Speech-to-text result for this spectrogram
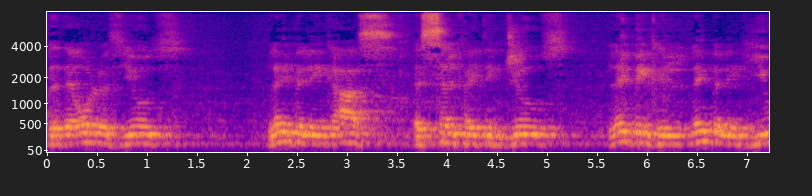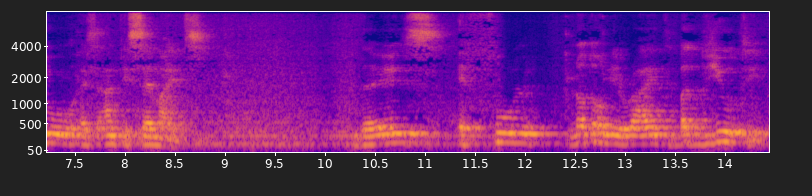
that they always use, labeling us as self hating Jews labeling, labeling you as anti Semites. There is a full, not only right, but duty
